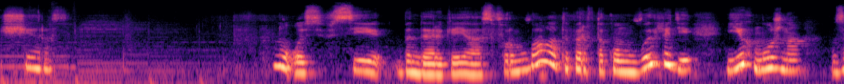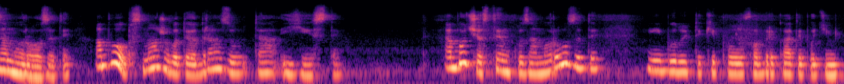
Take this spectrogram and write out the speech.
Ще раз. Ну, ось всі бендерики я сформувала. Тепер в такому вигляді їх можна заморозити або обсмажувати одразу та їсти. Або частинку заморозити, і будуть такі полуфабрикати, потім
